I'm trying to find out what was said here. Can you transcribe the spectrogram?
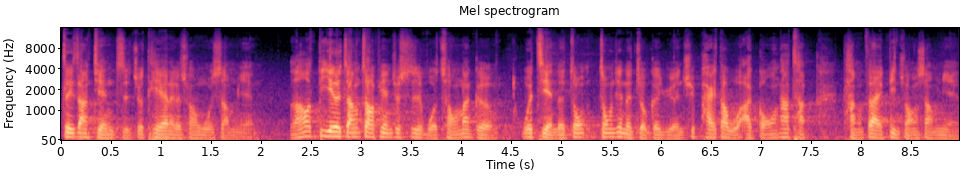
这张剪纸就贴在那个窗户上面。然后第二张照片就是我从那个我剪的中中间的九个圆去拍到我阿公，他躺躺在病床上面。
